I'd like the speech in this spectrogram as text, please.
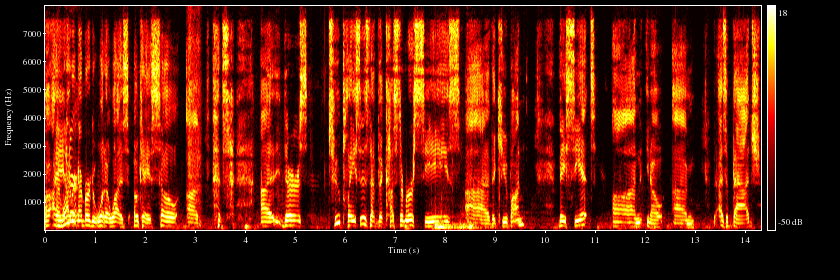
Uh, I, I, wonder- remembered what it was. Okay, so uh, it's, uh, there's two places that the customer sees uh, the coupon. They see it on, you know, um, as a badge,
